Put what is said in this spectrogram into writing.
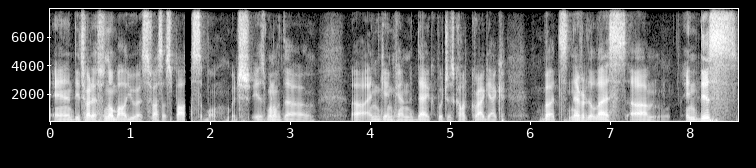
and they try to snowball you as fast as possible, which is one of the uh, endgame kind of deck, which is called Kragak. But nevertheless, um, in this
